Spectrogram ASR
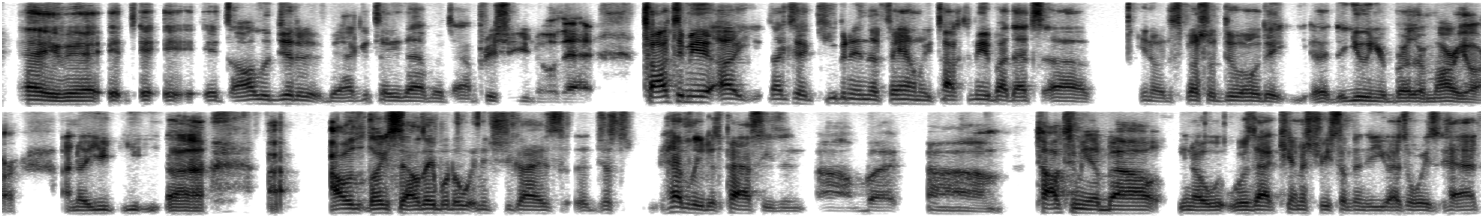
hey man, it, it, it, it's all legitimate, man. I can tell you that much. I'm pretty sure you know that. Talk to me, uh, like I said, keeping it in the family. Talk to me about that. Uh, you know, the special duo that, uh, that you and your brother Mario are. I know you. you uh, I, I, was like I said, I was able to witness you guys uh, just heavily this past season. Um, but um, talk to me about you know, was that chemistry something that you guys always had?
